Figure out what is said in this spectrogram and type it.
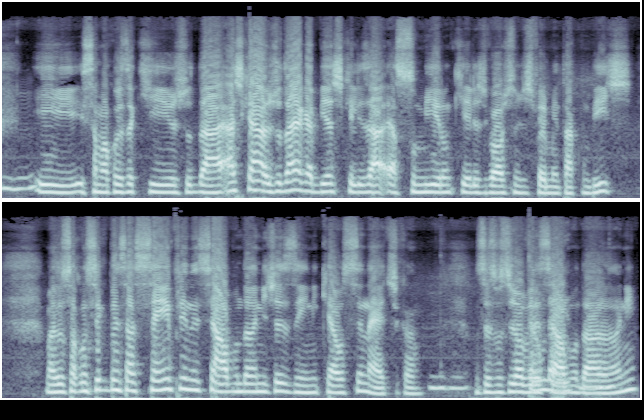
Uhum. E isso é uma coisa que o Judá. Acho que a Judá e a Gabi, acho que eles a- assumiram que eles gostam de experimentar com beats. Mas eu só consigo pensar sempre nesse álbum da Annie Gesine, que é o Cinética. Uhum. Não sei se você já ouviu esse álbum da Annie.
